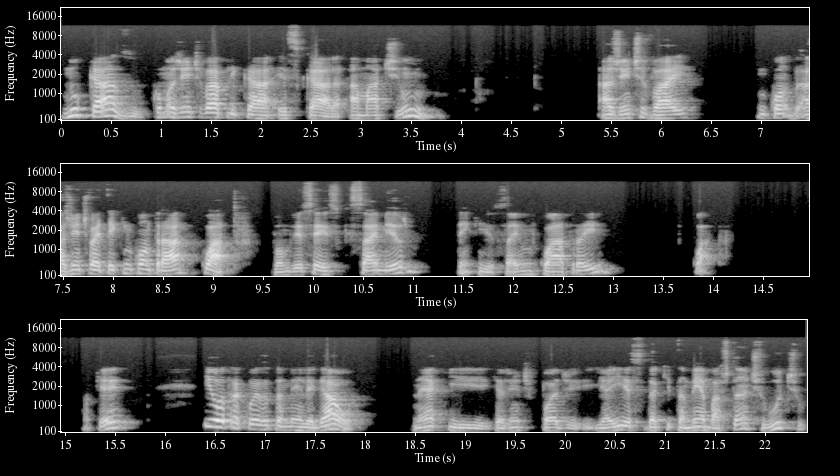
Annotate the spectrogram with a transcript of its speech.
No caso, como a gente vai aplicar esse cara a mat1, a gente vai a gente vai ter que encontrar 4. Vamos ver se é isso que sai mesmo. Tem que sair um 4 aí. 4. Ok? E outra coisa também legal, né, que, que a gente pode, e aí esse daqui também é bastante útil,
